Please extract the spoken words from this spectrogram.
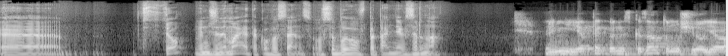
Е- все, він же не має такого сенсу, особливо в питаннях зерна. Ні, я б так би не сказав, тому що я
